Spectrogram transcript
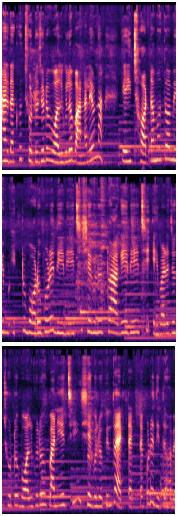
আর দেখো ছোট ছোট বলগুলো বানালেও না, এই ছটা মতো আমি একটু বড় করে দিয়ে দিয়েছি, সেগুলো একটু আগেই দিয়েছি। এবারে যে ছোট বলগুলো বানিয়েছি, সেগুলো কিন্তু একটা একটা করে দিতে হবে।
